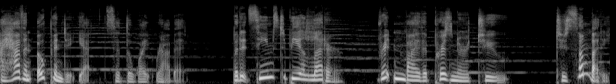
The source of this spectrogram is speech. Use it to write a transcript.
I haven't opened it yet, said the white rabbit, but it seems to be a letter written by the prisoner to. to somebody.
